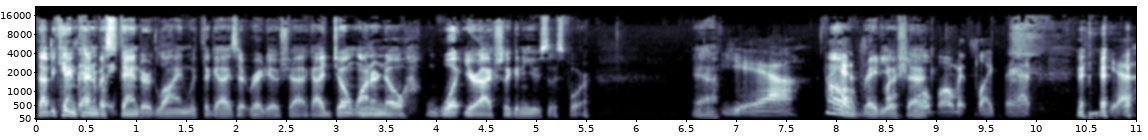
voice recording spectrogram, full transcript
That became exactly. kind of a standard line with the guys at Radio Shack. I don't want to know what you're actually going to use this for. Yeah. Yeah. Oh, Radio Shack. Moments like that. yeah,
